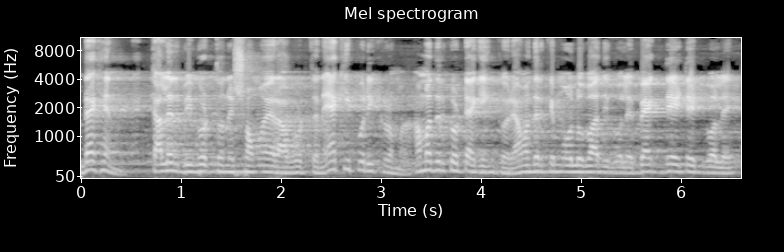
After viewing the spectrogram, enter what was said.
দেখেন, কালের বিবর্তনে সময়ের আবর্তনে, একই পরিক্রমা। আমাদেরকেও ট্যাগিং করে, আমাদেরকে মৌলবাদী বলে ব্যাকডেটেড বলে,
